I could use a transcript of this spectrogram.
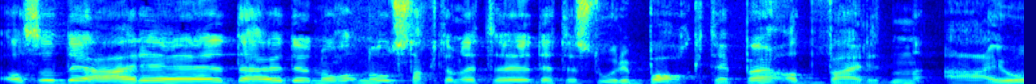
altså det er, eh, det er jo det, nå, nå snakket vi om dette, dette store bakteppet. At verden er jo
